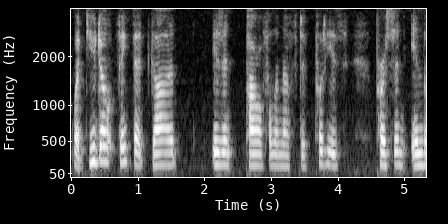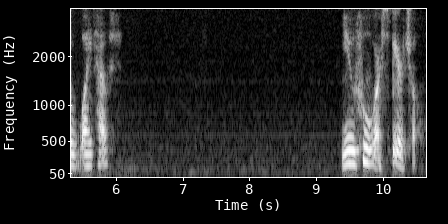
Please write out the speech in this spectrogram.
What, you don't think that God isn't powerful enough to put his person in the White House? You who are spiritual.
